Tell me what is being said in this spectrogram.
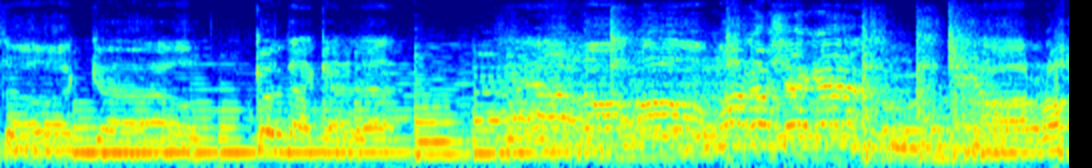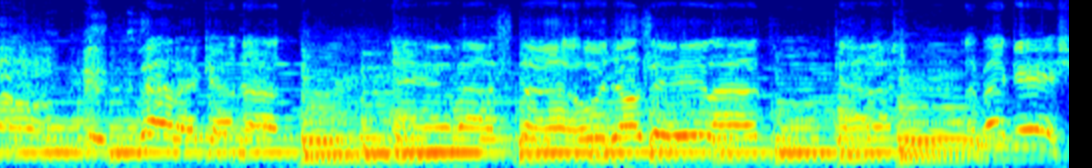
Szelekkel kötekedett Járta a magas ege! arra verekedett Élvezte, hogy az élet Lebegés!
